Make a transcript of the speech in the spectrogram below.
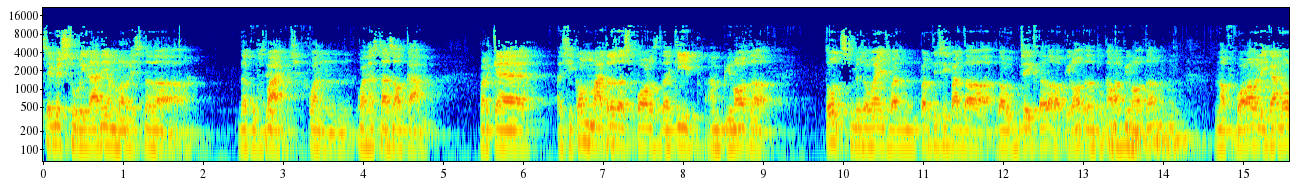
ser més solidari amb la resta de, de companys sí. quan, quan estàs al camp. Perquè així com altres esports d'equip en pilota tots més o menys van participant de, de l'objecte, de la pilota, de tocar la pilota, mm -hmm. en el futbol americà no,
